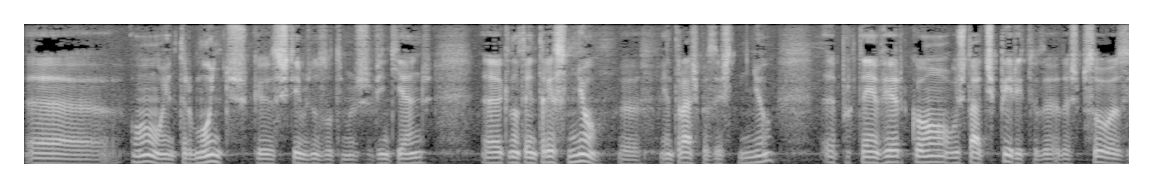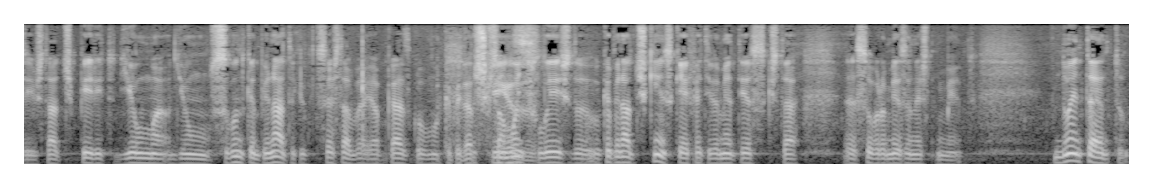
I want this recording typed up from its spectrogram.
uh, um entre muitos que assistimos nos últimos 20 anos, uh, que não tem interesse nenhum, entre aspas, este nenhum, porque tem a ver com o estado de espírito das pessoas e o estado de espírito de, uma, de um segundo campeonato, aquilo que disseste há, há bocado com uma discussão muito feliz, do, o Campeonato dos 15, que é efetivamente esse que está uh, sobre a mesa neste momento. No entanto,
